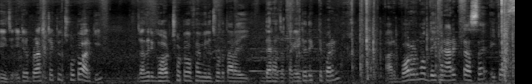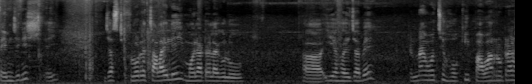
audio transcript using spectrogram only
এই যে, এটার ব্রাশটা একটু ছোট আর কি। যাদের ঘর ছোট ফ্যামিলি ছোট, তারাই দেড় হাজার টাকা এটা দেখতে পারেন। আর বড়োর মধ্যে এখানে আরেকটা আছে, এটাও সেম জিনিস, এই জাস্ট ফ্লোরে চালাইলেই ময়লা টয়লাগুলো ইয়ে হয়ে যাবে। এটার নাম হচ্ছে hockey power rotor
